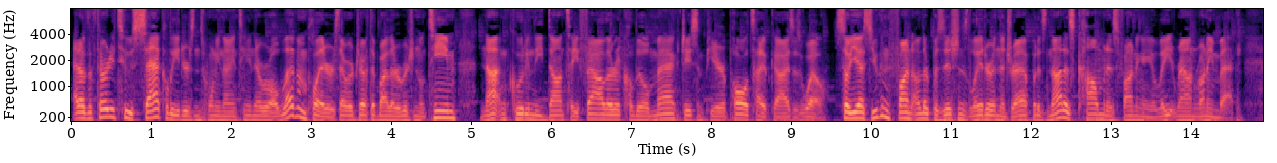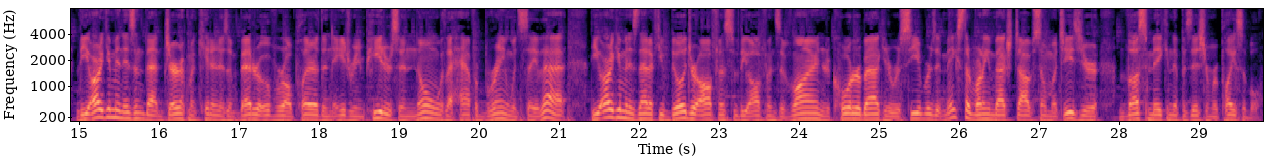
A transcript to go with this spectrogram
Out of the 32 sack leaders in 2019, there were 11 players that were drafted by their original team, not including the Dante Fowler, Khalil Mack, Jason Pierre-Paul type guys as well. So yes, you can find other positions later in the draft, but it's not as common as finding a late round running back. The argument isn't that Jerick McKinnon is a better overall player than Adrian Peterson. No one with a half a brain would say that. The argument is that if you build your offense through the offensive line, your quarterback, your receivers, it makes the running back's job so much easier, thus making the position replaceable.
